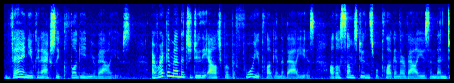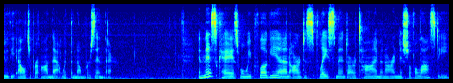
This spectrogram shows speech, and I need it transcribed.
then you can actually plug in your values. I recommend that you do the algebra before you plug in the values, although some students will plug in their values and then do the algebra on that with the numbers in there. In this case, when we plug in our displacement, our time, and our initial velocity,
